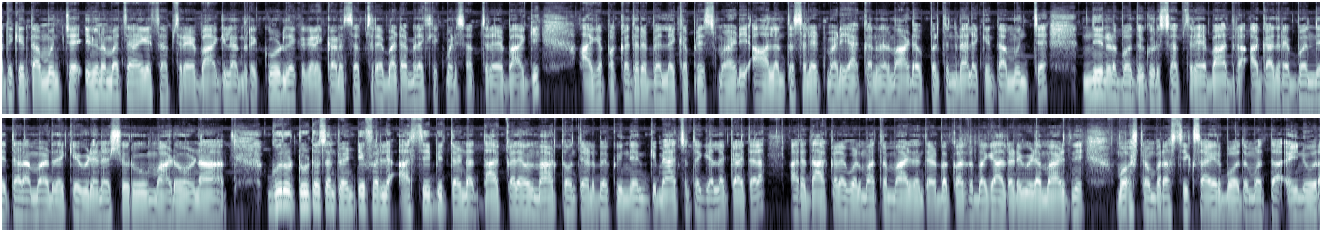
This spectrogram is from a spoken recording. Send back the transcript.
ಅದಕ್ಕಿಂತ ಮುಂಚೆ ಇನ್ನು ನಮ್ಮ ಚಾನಲ್ಗೆ ಸಬ್ಸ್ಕ್ರೈಬ್ ಆಗಿಲ್ಲ ಅಂದರೆ ಕೂಡಲೇ ಕಡೆ ಕಾಣೋ ಸಬ್ಸ್ಕ್ರೈಬ್ ಬಟನ್ ಮೇಲೆ ಕ್ಲಿಕ್ ಮಾಡಿ ಸಬ್ಸ್ಕ್ರೈಬ್ ಆಗಿ, ಹಾಗೆ ಪಕ್ಕದ ಬೆಲ್ಲೈಕ ಪ್ರೆಸ್ ಮಾಡಿ ಆಲ್ ಅಂತ ಸೆಲೆಕ್ಟ್ ಮಾಡಿ ಯಾಕಂದ್ರೆ ನಾನು ಮಾಡೋ ಪ್ರತಿನಿಧಿ ಅದಕ್ಕಿಂತ ಮುಂಚೆ ನೀವು ನೋಡ್ಬೋದು ಗುರು ಸಬ್ಸ್ಕ್ರೈಬ್ ಆದ್ರೆ ಹಾಗಾದರೆ ಬನ್ನಿ, ತಡ ಮಾಡೋದಕ್ಕೆ ವಿಡಿಯೋನ ಶುರು ಮಾಡೋಣ. ಗುರು ಟೂ ತೌಸಂಡ್ ಟ್ವೆಂಟಿ ಫೋರಲ್ಲಿ ಆರ್ ಸಿ ಬಿ ತಂಡ ದಾಖಲೆ ಒಂದು ಮಾಡ್ತು ಅಂತ ಹೇಳ್ಬೇಕು, ಇನ್ನೇನು ಮ್ಯಾಚ್ ಅಂತ ಗೆಲ್ಲಕ್ಕಾಯ್ತಲ್ಲ, ಆದರೆ ದಾಖಲೆಗಳು ಮಾತ್ರ ಮಾಡಿದೆ ಅಂತ ಹೇಳ್ಬೇಕು. ಅದ್ರ ಬಗ್ಗೆ ಆಲ್ರೆಡಿ ವಿಡಿಯೋ ಮಾಡಿದ್ದೀನಿ ಮೋಸ್ಟ್ ನಂಬರ್ ಆಫ್ ಸಿಕ್ಸ್ ಆಗಿರ್ಬೋದು, ಮತ್ತು ಐನೂರ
